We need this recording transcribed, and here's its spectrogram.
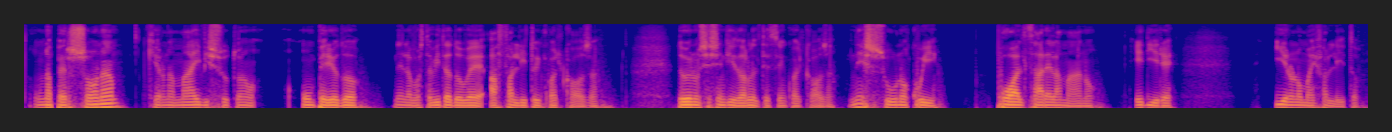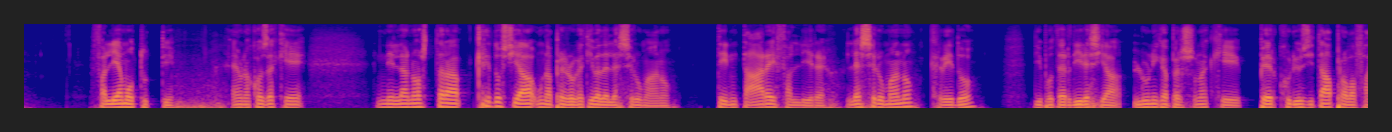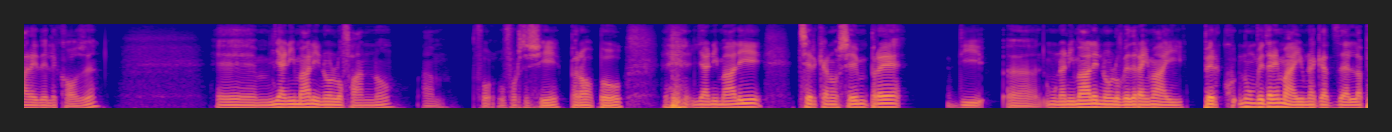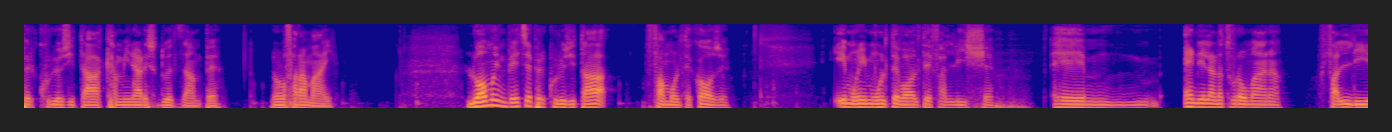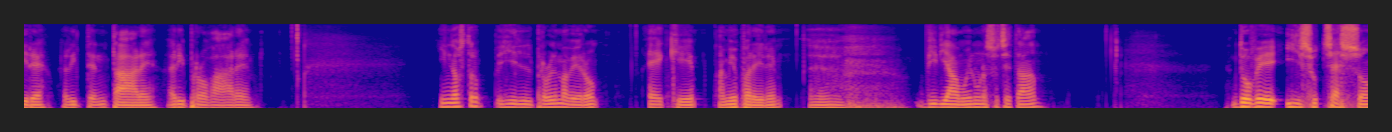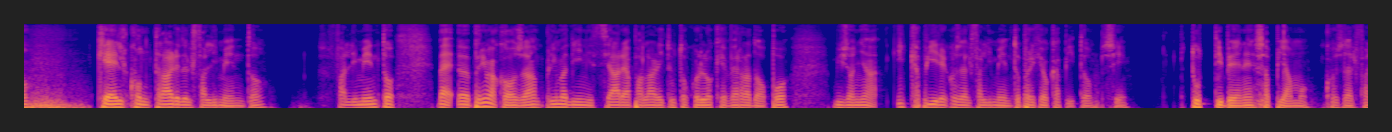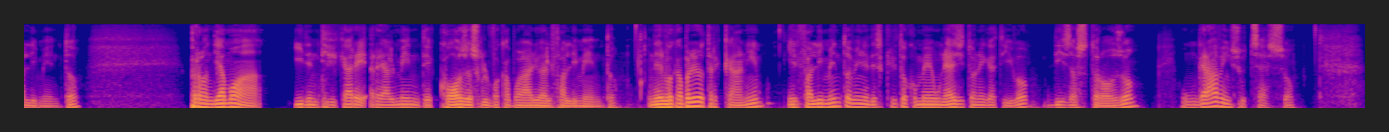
una persona che non ha mai vissuto un periodo nella vostra vita dove ha fallito in qualcosa, dove non si è sentito all'altezza in qualcosa. Nessuno qui può alzare la mano e dire io non ho mai fallito. Falliamo tutti. È una cosa che nella nostra credo sia una prerogativa dell'essere umano tentare e fallire. L'essere umano credo di poter dire sia l'unica persona che per curiosità prova a fare delle cose. Eh, gli animali non lo fanno, um, for- forse sì, però boh. gli animali cercano sempre di... Uh, un animale non lo vedrai mai per, non vedrai mai una gazzella per curiosità camminare su due zampe. Non lo farà mai. L'uomo invece per curiosità fa molte cose e molte volte fallisce. E, ehm, è nella natura umana fallire, ritentare, riprovare. Il nostro il problema vero è che, a mio parere, eh, viviamo in una società dove il successo che è il contrario del fallimento. Fallimento, beh, eh, prima cosa, prima di iniziare a parlare di tutto quello che verrà dopo, bisogna capire cos'è il fallimento, perché ho capito, sì, tutti bene sappiamo cos'è il fallimento, però andiamo a identificare realmente cosa sul vocabolario è il fallimento. Nel vocabolario Treccani il fallimento viene descritto come un esito negativo, disastroso, un grave insuccesso.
